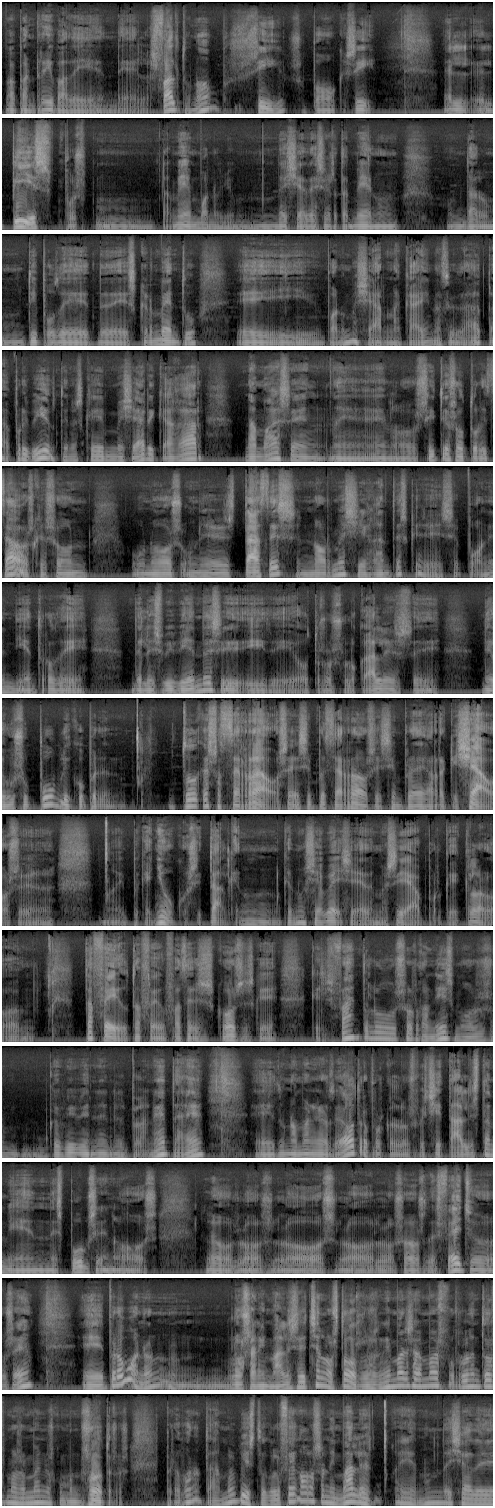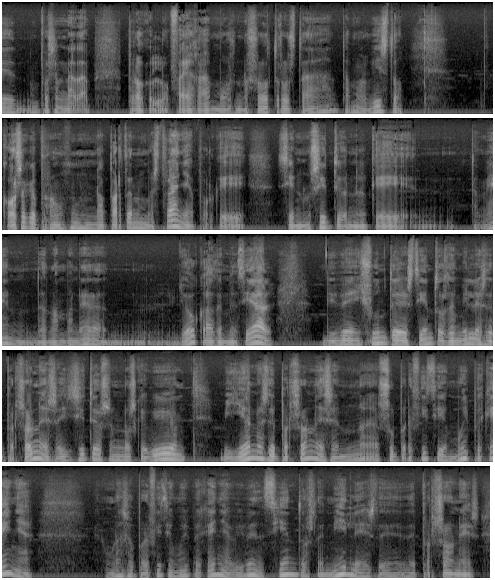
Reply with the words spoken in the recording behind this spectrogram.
va para arriba de, del asfalto no pues sí supongo que sí el, el pis pues mm, también bueno deja de ser también un, un, tipo de, de excremento eh, y bueno mechar calle en la ciudad está prohibido tienes que mechar y cagar nada más en, en, los sitios autorizados que son unos unos taces enormes gigantes que se ponen dentro de, de las viviendas y, de otros locales de, de uso público pero en todo caso cerrados, ¿eh? siempre cerrados y siempre arrequechados, eh, pequeñucos y tal, que no, que no se ve demasiado, porque claro, está feo, está feo hacer esas cosas que, que les faltan todos los organismos que viven en el planeta, ¿eh? ¿eh? de una manera o de otra, porque los vegetales también expulsen los los los los, los, desfechos, ¿eh? Eh, pero bueno los animales échenlos todos. Los animales además lentos más o menos como nosotros. Pero bueno hemos visto que lo fegan los animales. Oye no deja de no pasa nada. Pero que lo fegamos nosotros está mal visto. Cosa que por una parte no me extraña porque si en un sitio en el que también de una manera yoca demencial viven juntos cientos de miles de personas hay sitios en los que viven millones de personas en una superficie muy pequeña una superficie muy pequeña, viven cientos de miles de, personas.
